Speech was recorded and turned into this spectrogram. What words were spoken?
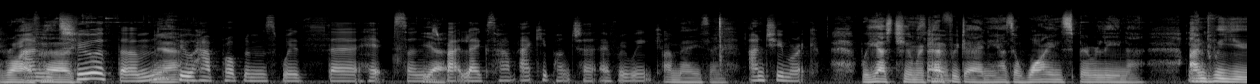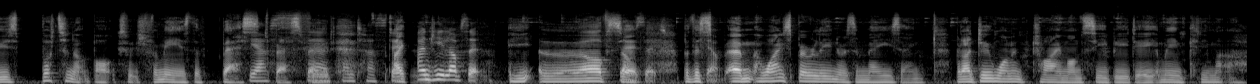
Right, and heard. two of them Yeah. who have problems with their hips and Yeah. back legs have acupuncture every week Amazing. and turmeric. Well, he has turmeric So- every day and he has a wine spirulina. And we use butternut box, which for me is the best, Yes, best food. fantastic. I- and he loves it. He loves, Loves it. it, But the yeah. um, Hawaiian spirulina is amazing. But I do want to try him on CBD. I mean, can you imagine? Oh,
